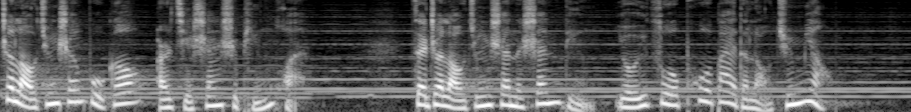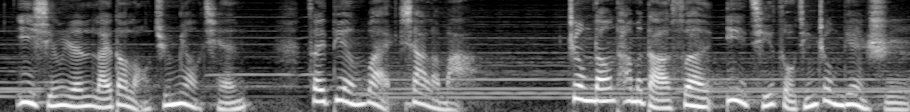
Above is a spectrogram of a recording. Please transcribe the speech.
这老君山不高，而且山势平缓。在这老君山的山顶有一座破败的老君庙，一行人来到老君庙前。在殿外下了马，正当他们打算一起走进正殿时，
